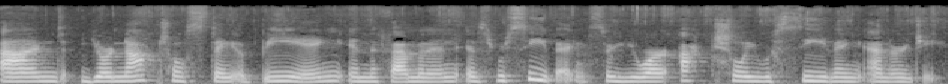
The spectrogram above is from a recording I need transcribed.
and your natural state of being in the feminine is receiving. So, you are actually receiving energy.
